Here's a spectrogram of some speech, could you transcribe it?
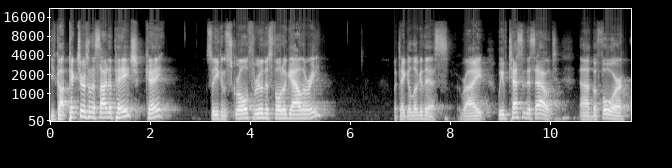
You've got pictures on the side of the page, okay? So you can scroll through this photo gallery. But take a look at this, right? We've tested this out uh, before,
